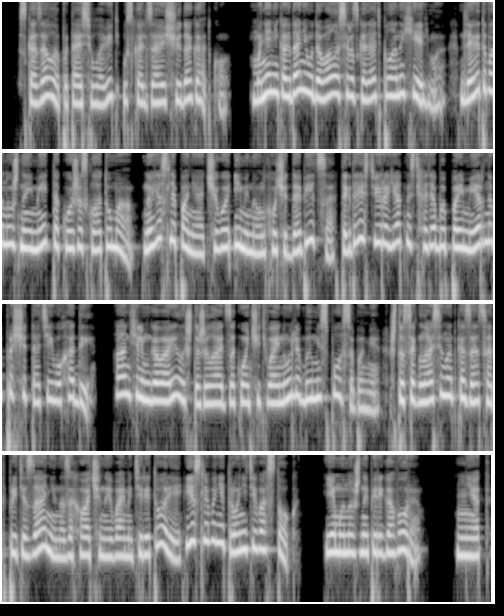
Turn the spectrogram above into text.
— сказала, пытаясь уловить ускользающую догадку, «мне никогда не удавалось разгадать планы Хельма. Для этого нужно иметь такой же склад ума. Но если понять, чего именно он хочет добиться, тогда есть вероятность хотя бы примерно просчитать его ходы. Анхельм говорил, что желает закончить войну любыми способами, что согласен отказаться от притязаний на захваченные вами территории, если вы не тронете Восток. Ему нужны переговоры. Нет,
